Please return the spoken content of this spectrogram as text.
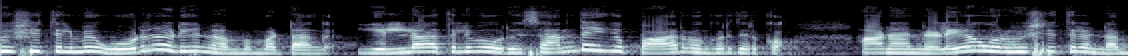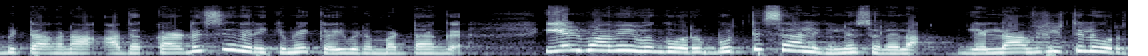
விஷயத்திலுமே உடனடியாக நம்ப மாட்டாங்க. எல்லாத்துலேயுமே ஒரு சந்தேக பார்வைங்கிறது இருக்கும். ஆனால் நிலையாக ஒரு விஷயத்தில் நம்பிட்டாங்கன்னா அதை கடைசி வரைக்குமே கைவிட மாட்டாங்க. இயல்பாகவே இவங்க ஒரு புத்திசாலிகள்னு சொல்லலாம். எல்லா விஷயத்திலும் ஒரு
